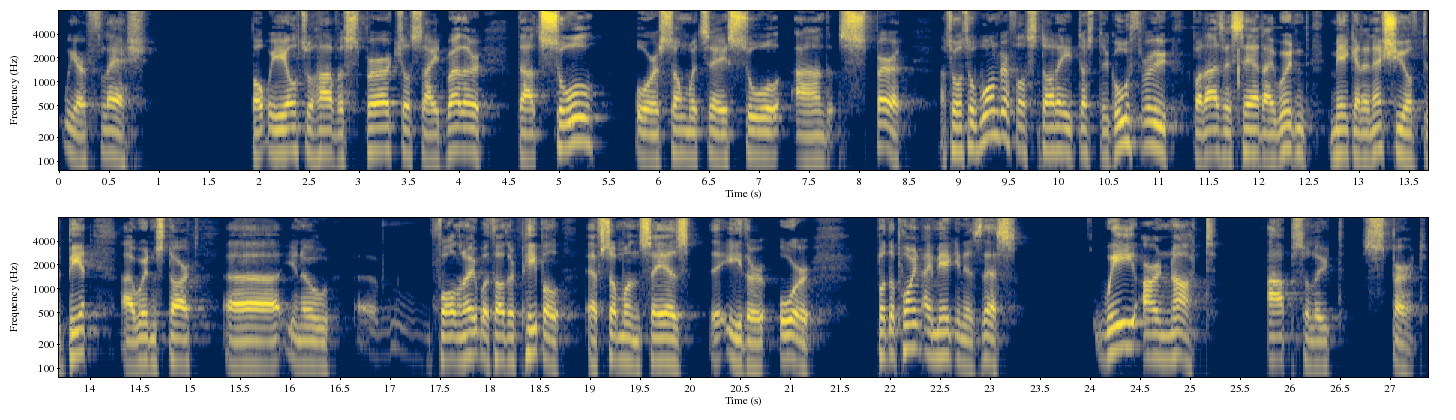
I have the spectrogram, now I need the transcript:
We are flesh. But we also have a spiritual side, whether that's soul or some would say soul and spirit. And so it's a wonderful study just to go through, but as I said, I wouldn't make it an issue of debate. I wouldn't start, uh, you know, uh, falling out with other people if someone says either or. But the point I'm making is this. We are not absolute spirit.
